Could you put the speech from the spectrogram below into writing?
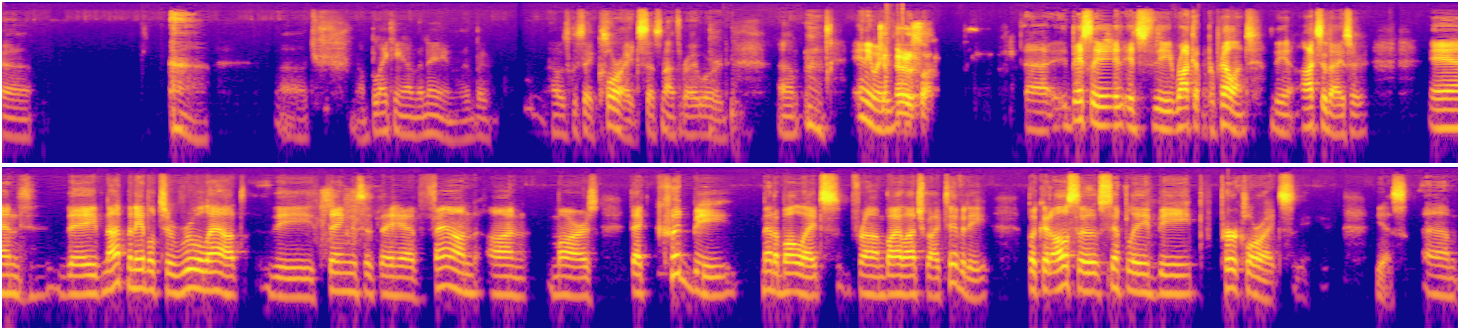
uh, uh, I'm blanking on the name, but I was going to say chlorites. That's not the right word. Um, anyway, uh, basically, it's the rocket propellant, the oxidizer, and they've not been able to rule out the things that they have found on Mars that could be metabolites from biological activity, but could also simply be perchlorates, yes, um,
